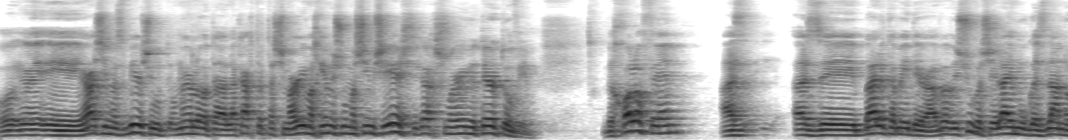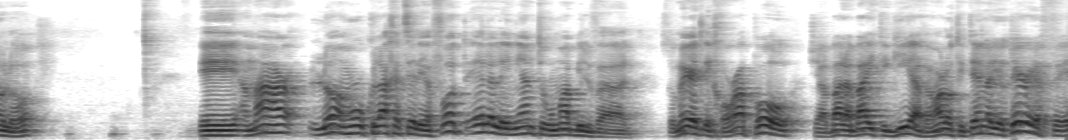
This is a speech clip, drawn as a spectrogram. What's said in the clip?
אה, אה, רש"י מסביר שהוא אומר לו, אתה לקחת את השמרים הכי משומשים שיש, תיקח שמרים יותר טובים. בכל אופן, אז, אז אה, בא לקמי די רבא, ושוב השאלה אם הוא גזלן או לא, אמר לא אמרו קלח אצל יפות אלא לעניין תרומה בלבד. זאת אומרת לכאורה פה שהבעל הבית הגיע ואמר לו תיתן לה יותר יפה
